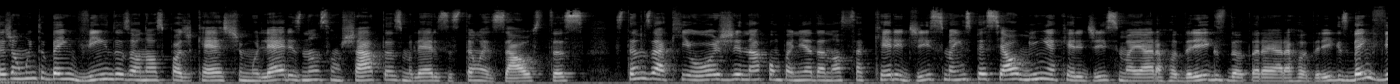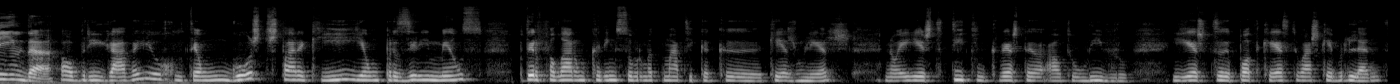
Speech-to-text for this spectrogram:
Sejam muito bem-vindos ao nosso podcast Mulheres Não São Chatas, Mulheres Estão Exaustas. Estamos aqui hoje na companhia da nossa queridíssima, em especial minha queridíssima Yara Rodrigues, doutora Yara Rodrigues. Bem-vinda! Obrigada, eu, Ruth. É um gosto estar aqui e é um prazer imenso poder falar um bocadinho sobre uma temática que, que é as mulheres. Não é este título que deste ao teu livro e este podcast eu acho que é brilhante,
